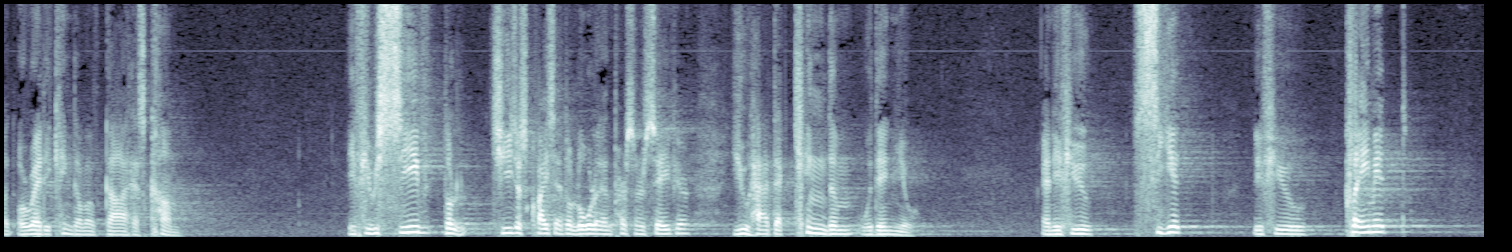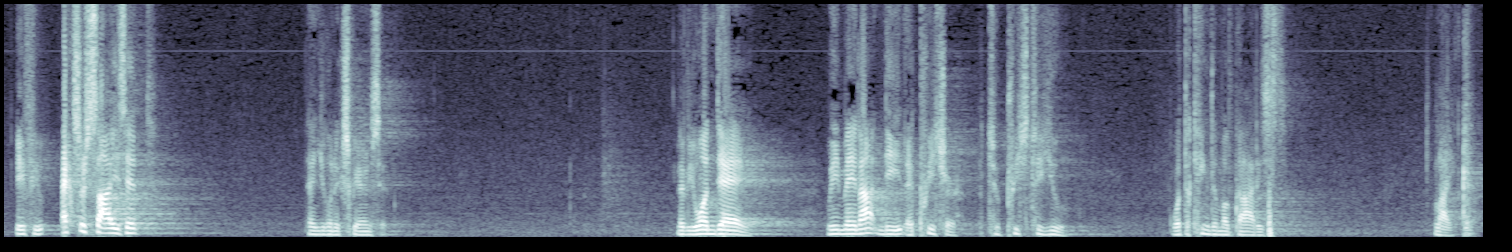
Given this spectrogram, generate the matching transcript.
but already kingdom of God has come. If you receive the, Jesus Christ as the Lord and personal Savior, you have that kingdom within you. And if you see it, if you claim it, if you exercise it, then you're going to experience it. Maybe one day, we may not need a preacher to preach to you what the kingdom of God is like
